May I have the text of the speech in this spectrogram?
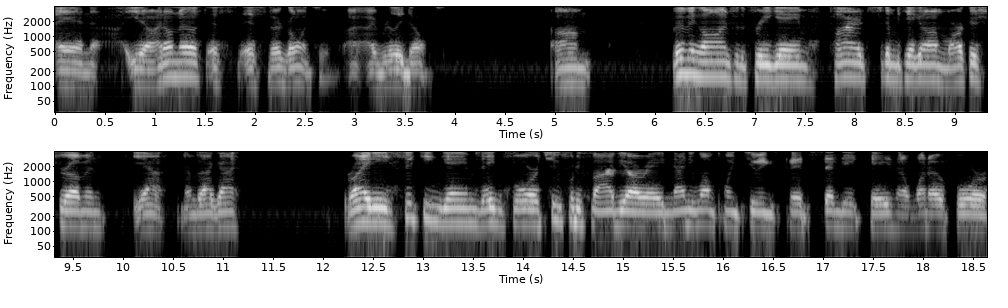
and you know I don't know if if, if they're going to. I, I really don't. Um, moving on for the pregame, Pirates going to be taking on Marcus Stroman. Yeah, remember that guy? Righty, 15 games, 8 and 4, 245 ERA, 91.2 innings pitched, 78 Ks, and a 104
